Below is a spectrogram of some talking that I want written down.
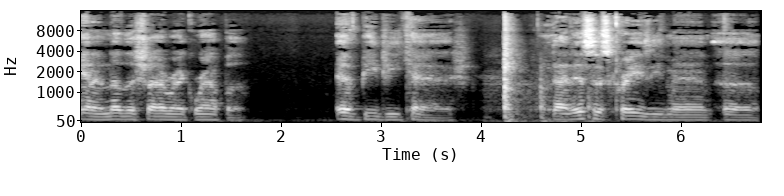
and another Chiraq rapper, FBG Cash. Now, this is crazy, man. Uh,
